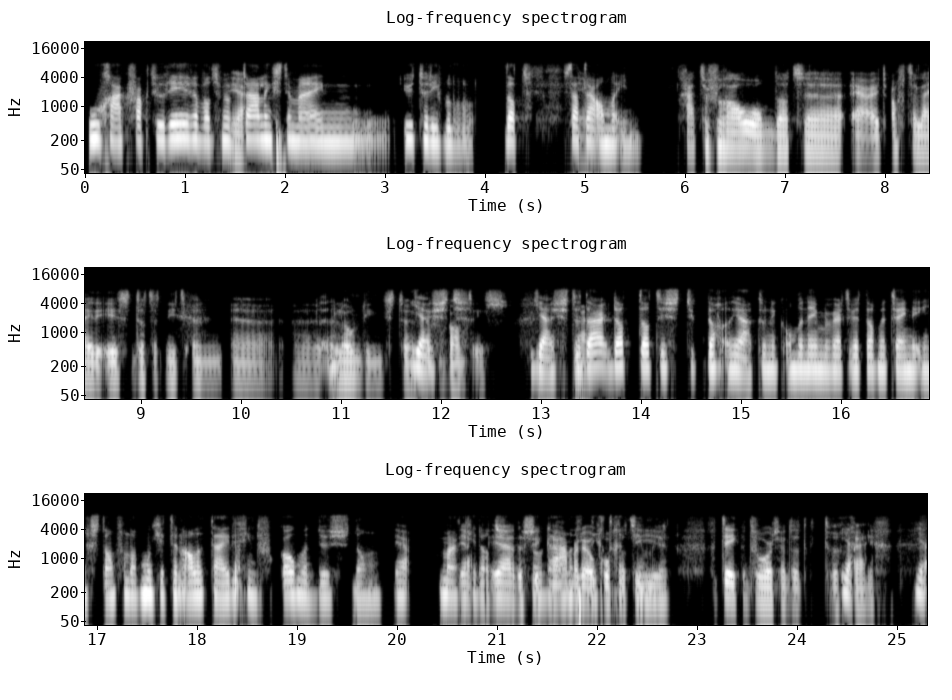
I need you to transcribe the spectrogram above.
hoe ga ik factureren, wat is mijn betalingstermijn, uurtarief, dat staat daar allemaal in gaat er vooral om dat uh, eruit af te leiden is dat het niet een uh, uh, loondienstverband is. Juist, daar, dat, dat is natuurlijk, ja, toen ik ondernemer werd, werd dat meteen de ingestampt van dat moet je ten alle tijden zien te voorkomen. Dus dan ja. maak je dat. Ja, dus ik kamer er ook op dat die getekend wordt en dat ik het terugkrijg. Ja. ja.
